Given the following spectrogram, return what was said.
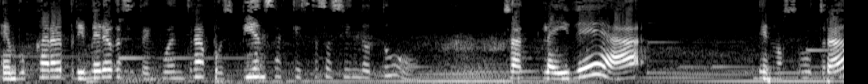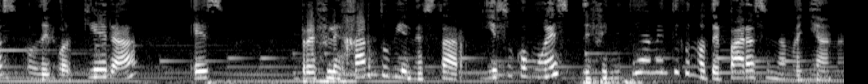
en buscar al primero que se te encuentra, pues piensa qué estás haciendo tú. O sea, la idea de nosotras o de cualquiera es reflejar tu bienestar. Y eso como es, definitivamente cuando te paras en la mañana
